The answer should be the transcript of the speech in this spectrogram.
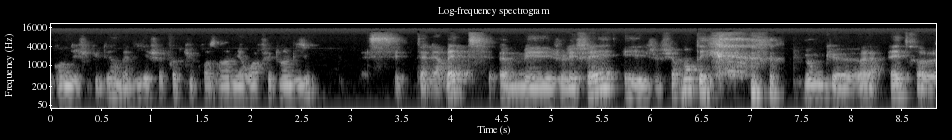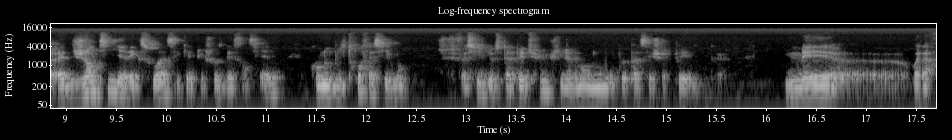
grande difficulté, on m'a dit à chaque fois que tu croiseras un miroir, fais-toi un bisou. C'est l'air bête, mais je l'ai fait et je suis remonté. Donc voilà, être, être gentil avec soi, c'est quelque chose d'essentiel qu'on oublie trop facilement. C'est facile de se taper dessus, finalement, nous, on ne peut pas s'échapper. Euh. Mais euh, voilà,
